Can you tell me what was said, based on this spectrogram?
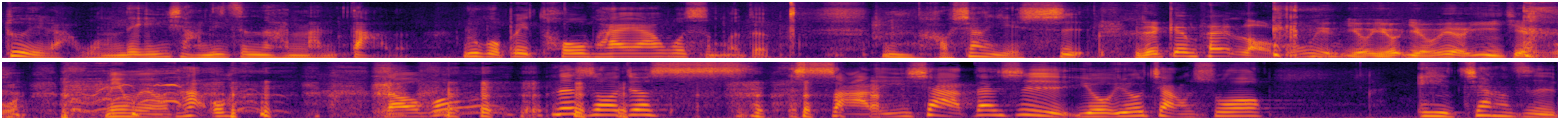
对啦，我们的影响力真的还蛮大的。如果被偷拍啊或什么的，嗯，好像也是。你在跟拍老公有有有有没有意见过？没有没有，他我老公那时候就傻傻了一下，但是有有讲说，哎、这样子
